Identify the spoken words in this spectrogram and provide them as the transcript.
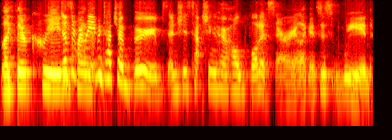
Like they're she creating doesn't really a- even touch her boobs and she's touching her whole bodice area like it's just weird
